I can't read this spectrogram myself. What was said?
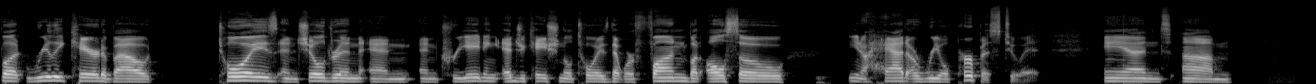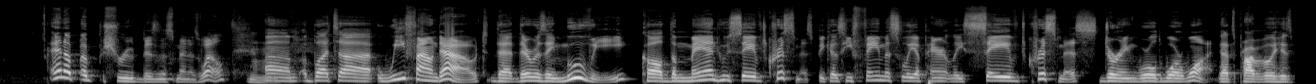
but really cared about toys and children and and creating educational toys that were fun, but also, you know, had a real purpose to it. And um, and a, a shrewd businessman as well. Mhm. Um, but uh, we found out that there was a movie called The Man Who Saved Christmas because he famously apparently saved Christmas during World War One. That's probably his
